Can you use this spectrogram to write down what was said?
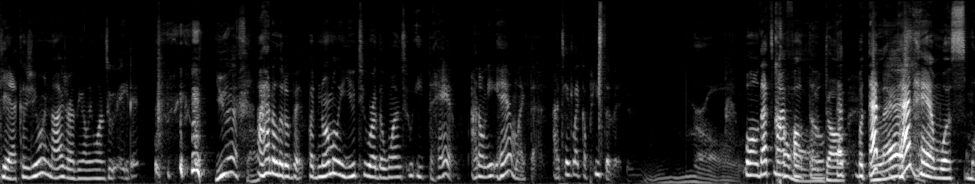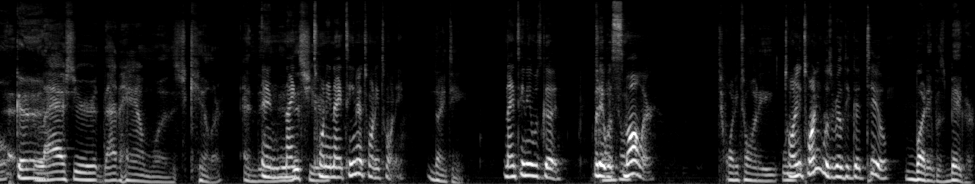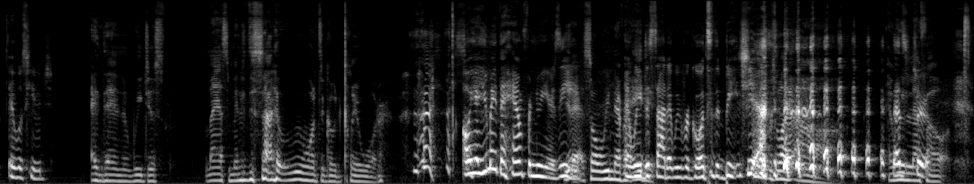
Yeah, because you and Nigel are the only ones who ate it. you had some. I had a little bit, but normally you two are the ones who eat the ham. I don't eat ham like that. I take like a piece of it. bro. Well, that's my Come fault on, though. dog. That, but that Last- that ham was smoking. Last year, that ham was killer, and then In this ni- year, 2019 or 2020? nineteen. 19 it was good, but it was smaller. 2020, we- 2020 was really good too. but it was bigger. It was huge. And then we just last minute decided we wanted to go to Clearwater. Oh yeah, you made the ham for New Year's Eve, Yeah, so we never and ate we it. decided we were going to the beach. Yeah, It was like, oh. and That's we left true. out.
